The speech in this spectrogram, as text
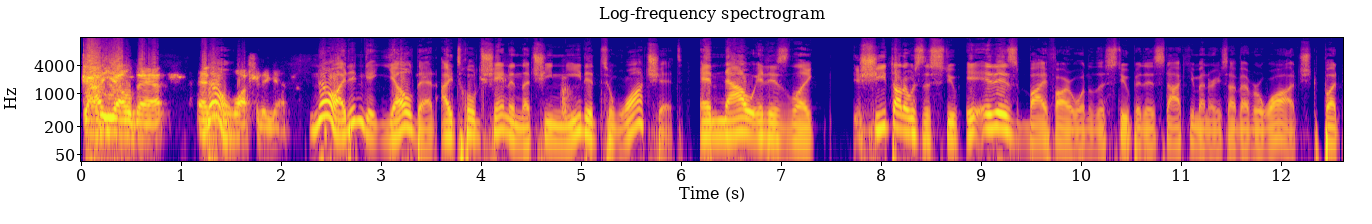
Got yelled at, and No. then watch it again. No, I didn't get yelled at. I told Shannon that she needed to watch it, and now it is like she thought it was the stupid. It is by far one of the stupidest documentaries I've ever watched. But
